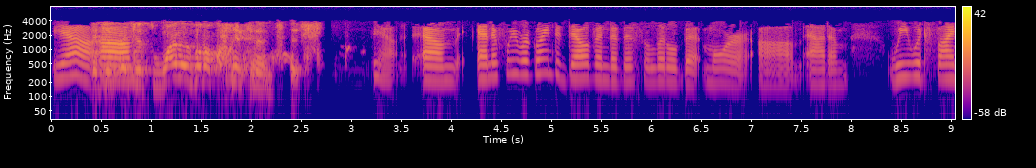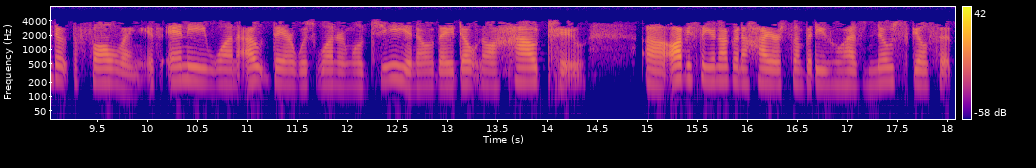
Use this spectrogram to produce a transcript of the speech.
Yeah. It's just, um, it's just one of those little coincidences. Yeah. Um, and if we were going to delve into this a little bit more, um, Adam, we would find out the following. If anyone out there was wondering, well, gee, you know, they don't know how to. Uh, obviously, you're not going to hire somebody who has no skill sets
